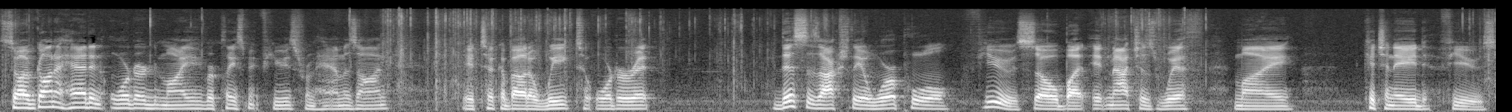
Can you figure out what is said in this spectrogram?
So I've gone ahead and ordered my replacement fuse from Amazon. It took about a week to order it. This is actually a Whirlpool fuse, so but it matches with my KitchenAid fuse.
